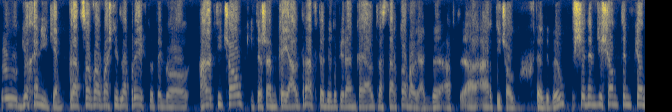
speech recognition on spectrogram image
był biochemikiem, pracował właśnie dla projektu tego Artichoke i też MK Ultra, wtedy dopiero MK Ultra startował jakby, a Artichoke wtedy był. W 75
